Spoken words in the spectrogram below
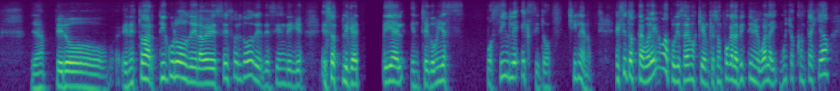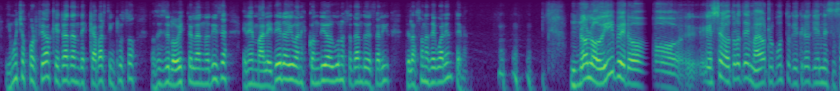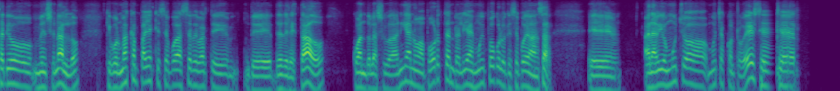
¿ya? Pero en estos artículos de la BBC, sobre todo, decían de que eso explicaría el, entre comillas, posible éxito chileno. Éxito hasta por ahí nomás, porque sabemos que aunque son pocas las víctimas, igual hay muchos contagiados y muchos porfiados que tratan de escaparse, incluso, no sé si lo viste en las noticias, en el maletero iban escondidos algunos tratando de salir de las zonas de cuarentena. No lo vi, pero ese es otro tema, otro punto que creo que es necesario mencionarlo, que por más campañas que se pueda hacer de parte de, desde el Estado, cuando la ciudadanía no aporta, en realidad es muy poco lo que se puede avanzar. Eh, han habido muchos muchas controversias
